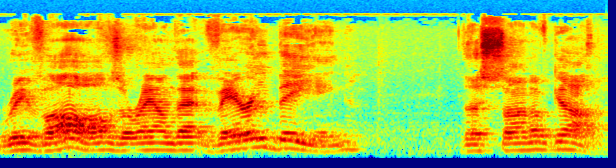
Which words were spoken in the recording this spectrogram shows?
revolves around that very being, the Son of God.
